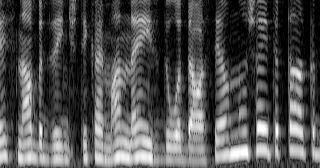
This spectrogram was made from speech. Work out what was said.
es nabadzīņš, tikai man neizdodas. Ja? Nu, šeit ir tā, ka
